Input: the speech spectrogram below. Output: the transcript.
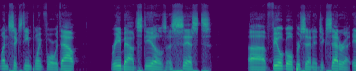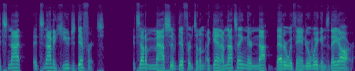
116.4 without rebounds, steals, assists, uh, field goal percentage, etc. It's not it's not a huge difference. It's not a massive difference. And I'm, again, I'm not saying they're not better with Andrew Wiggins. They are.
